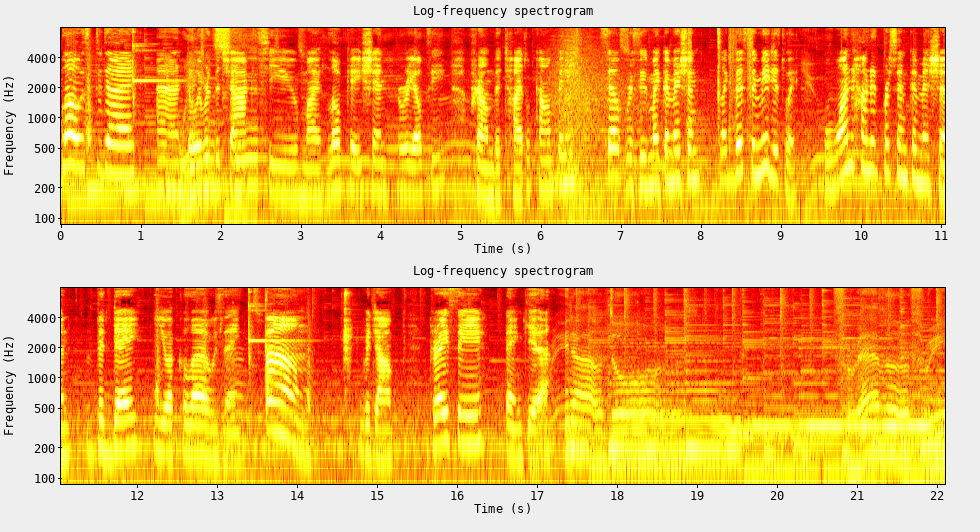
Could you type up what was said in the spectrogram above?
Closed today and delivered the check to my location realty from the title company. So receive my commission like this immediately. 100% commission the day you are closing. Bam! Good job. Gracie, thank you. forever free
